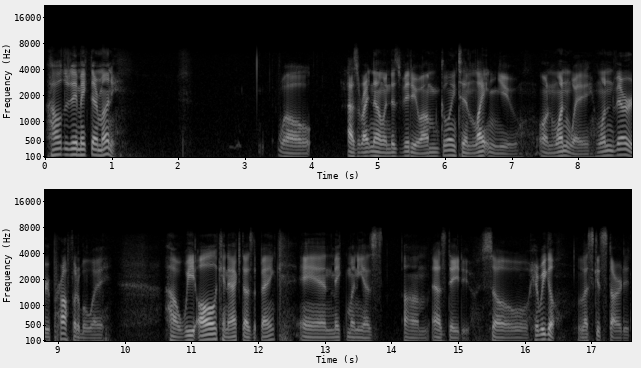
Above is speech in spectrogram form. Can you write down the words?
how do they make their money?" Well, as right now in this video, I'm going to enlighten you on one way, one very profitable way, how we all can act as the bank and make money as um, as they do. So here we go. Let's get started.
